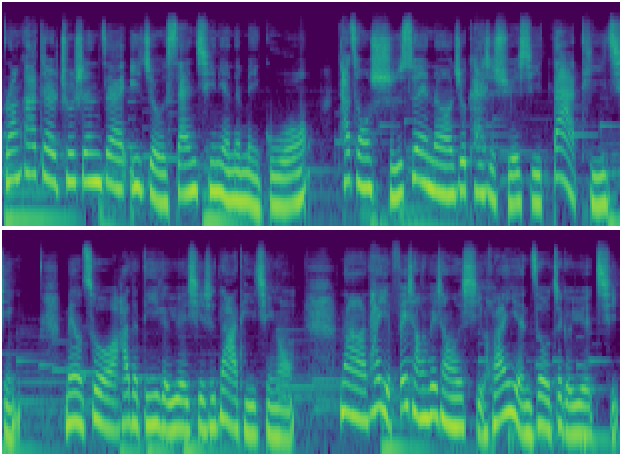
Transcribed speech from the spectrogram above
Ron Carter 出生在一九三七年的美国。他从十岁呢就开始学习大提琴，没有错，他的第一个乐器是大提琴哦。那他也非常非常的喜欢演奏这个乐器。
